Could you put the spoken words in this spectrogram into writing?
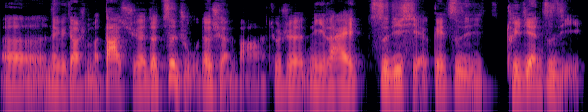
呃那个叫什么大学的自主的选拔，就是你来自己写给自己推荐自己。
